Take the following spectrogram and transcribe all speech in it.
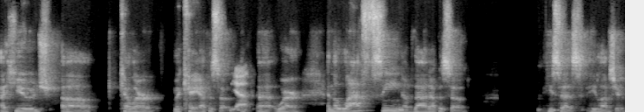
a huge uh, Keller McKay episode. Yeah. Uh, where, in the last scene of that episode, he says he loves you.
